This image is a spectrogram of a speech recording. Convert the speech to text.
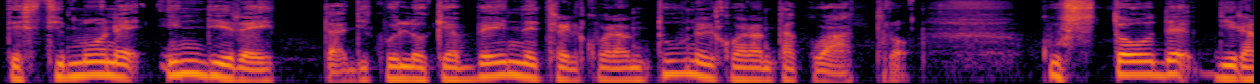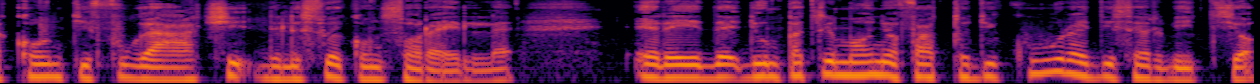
testimone indiretta di quello che avvenne tra il 41 e il 44, custode di racconti fugaci delle sue consorelle, erede di un patrimonio fatto di cura e di servizio,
